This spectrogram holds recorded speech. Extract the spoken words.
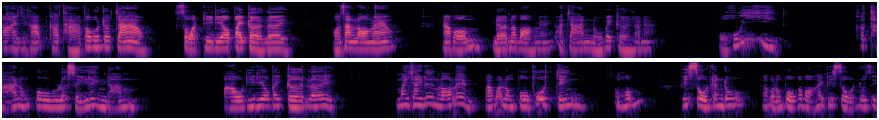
ได้สิครับคาถาพระพุทธเจ้า สวดทีเดียวไปเกิดเลยหมอซันลองแล้ว นะผมเดินมาบอกเลย อาจารย์หนูไปเกิดแล้วนะโอ้ยคาถาหลวงปู่ฤาษีเล่งดำเป่าทีเดียวไปเกิดเลย ไม่ใช่เรื่องล้อเล่นแปลว่าหลวงปู่พูดจริงผมพิสูจน์กันดูนะหลวงปู่ก็บอกให้พิสูจน์ดูสิ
